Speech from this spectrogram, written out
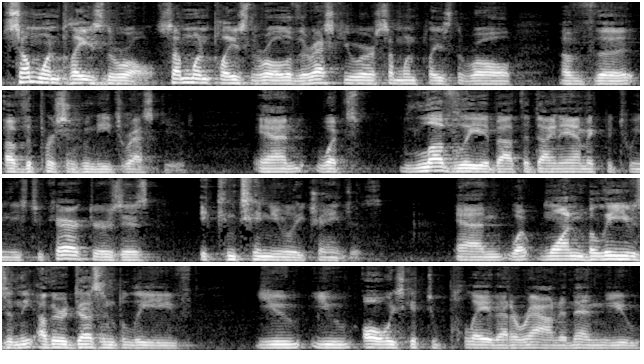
someone plays the role. Someone plays the role of the rescuer, someone plays the role of the, of the person who needs rescued. And what's lovely about the dynamic between these two characters is it continually changes. And what one believes and the other doesn't believe, you, you always get to play that around. And then you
